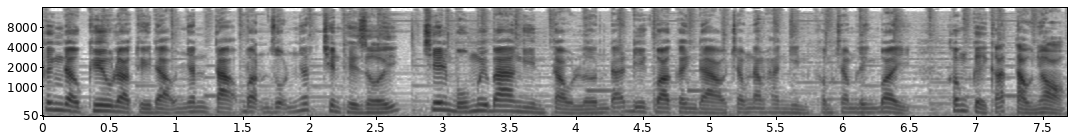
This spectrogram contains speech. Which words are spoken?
Kênh đào Kiel là thủy đạo nhân tạo bận rộn nhất trên thế giới. Trên 43.000 tàu lớn đã đi qua kênh đào trong năm 2007, không kể các tàu nhỏ.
